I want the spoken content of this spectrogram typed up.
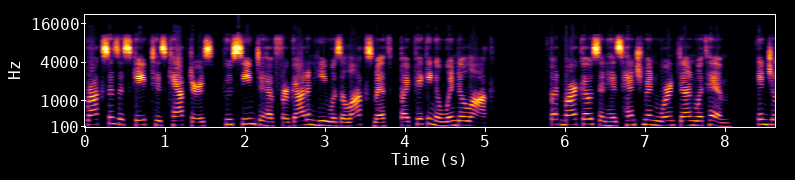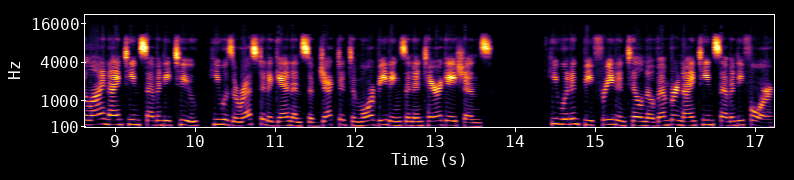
Roxas escaped his captors, who seemed to have forgotten he was a locksmith, by picking a window lock. But Marcos and his henchmen weren't done with him. In July 1972, he was arrested again and subjected to more beatings and interrogations. He wouldn't be freed until November 1974.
